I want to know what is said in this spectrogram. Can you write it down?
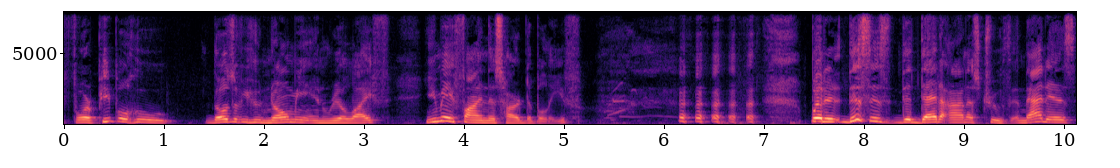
for people who, those of you who know me in real life, you may find this hard to believe. but it, this is the dead honest truth, and that is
